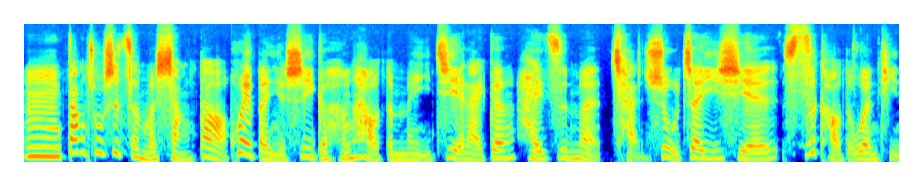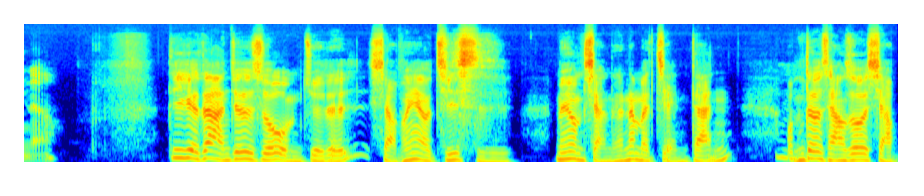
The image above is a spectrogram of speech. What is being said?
嗯，当初是怎么想到绘本也是一个很好的媒介，来跟孩子们阐述这一些思考的问题呢？第一个当然就是说，我们觉得小朋友其实没有我们想的那么简单。我们都常说小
